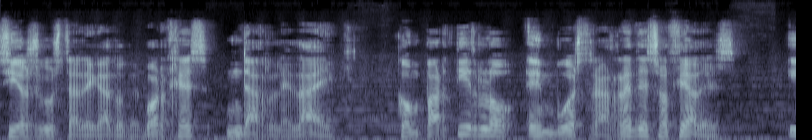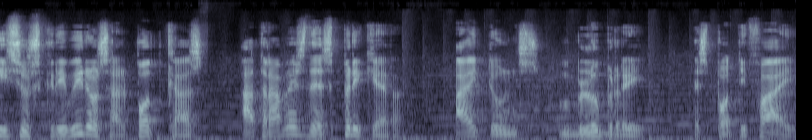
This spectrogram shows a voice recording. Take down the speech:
Si os gusta el legado de Borges, darle like, compartirlo en vuestras redes sociales y suscribiros al podcast a través de Spreaker, iTunes, Blueberry, Spotify,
